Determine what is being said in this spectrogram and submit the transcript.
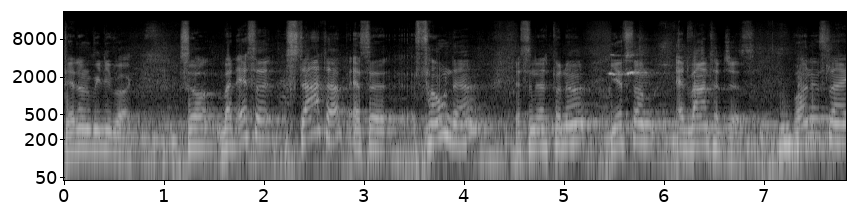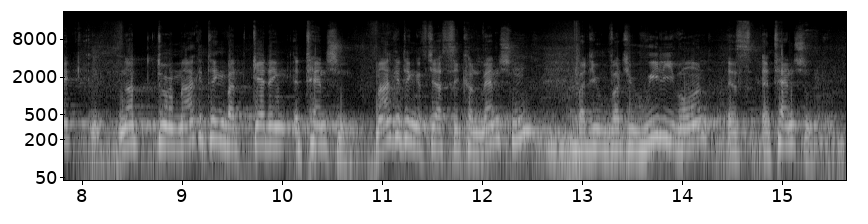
They don't really work. So, but as a startup, as a founder, as an entrepreneur, you have some advantages. One is like not doing marketing, but getting attention. Marketing is just the convention, but you, what you really want is attention.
